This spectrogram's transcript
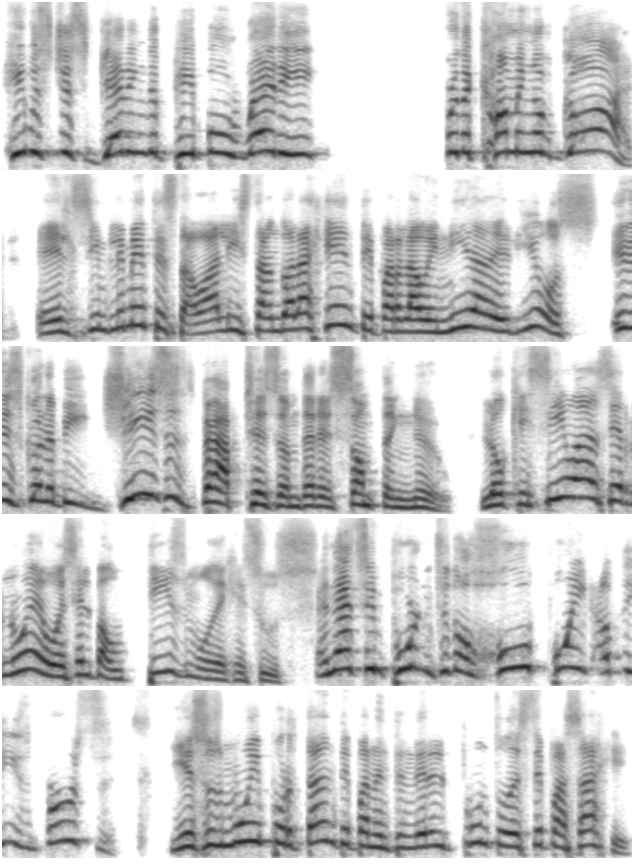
He was just getting the people ready for the coming of God. Él simplemente estaba alistando a la gente para la venida de Dios. It is going to be Jesus' baptism that is something new. Lo que sí va a ser nuevo es el bautismo de Jesús. And that's important to the whole point of these verses. Y eso es muy importante para entender el punto de este pasaje.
